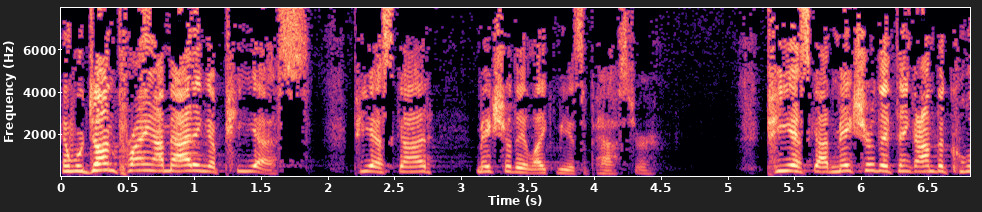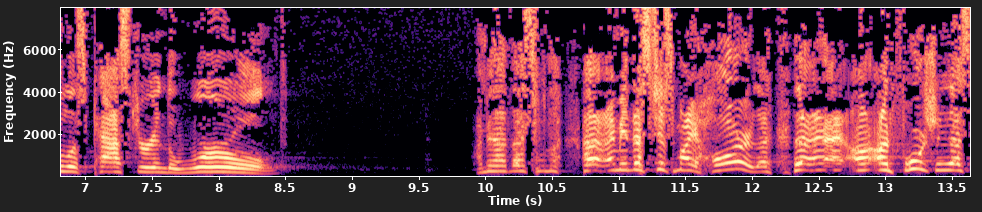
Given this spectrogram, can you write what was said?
And we're done praying. I'm adding a P.S. P.S. God, make sure they like me as a pastor. P.S. God, make sure they think I'm the coolest pastor in the world. I mean, that's, I mean, that's just my heart. Unfortunately, that's,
